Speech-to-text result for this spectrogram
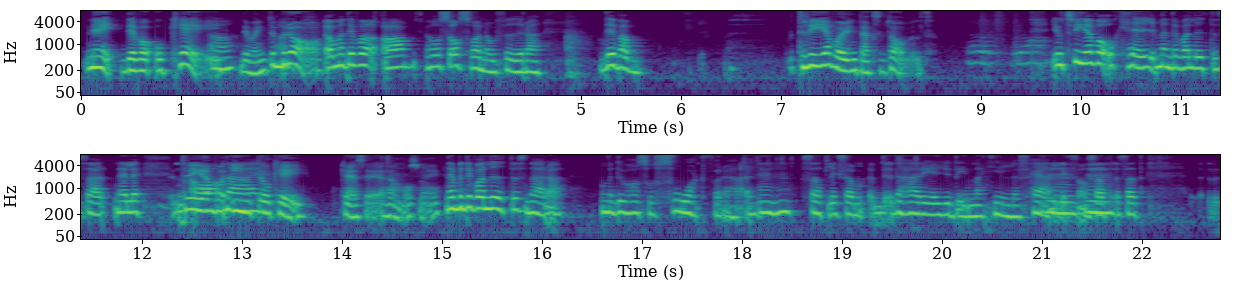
Nej, det var okej. Ja. Det var inte bra. ja men det var... Ja, hos oss var nog fyra. Det var... Trea var ju inte acceptabelt. Jo, trea var okej, men det var lite så här... nej, Eller, Trean ja, var nej. inte okej kan jag säga hemma hos mig. Nej, men det var lite sådär, men du har så svårt för det här. Mhm. Så att liksom, det det här är ju din akilleshäl liksom. Så att, så att, Mm,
